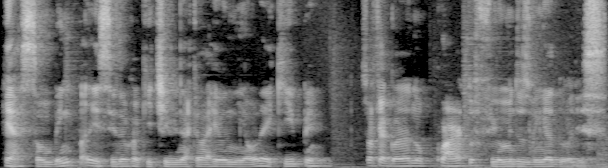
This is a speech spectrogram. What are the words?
reação bem parecida com a que tive naquela reunião da equipe, só que agora no quarto filme dos Vingadores.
